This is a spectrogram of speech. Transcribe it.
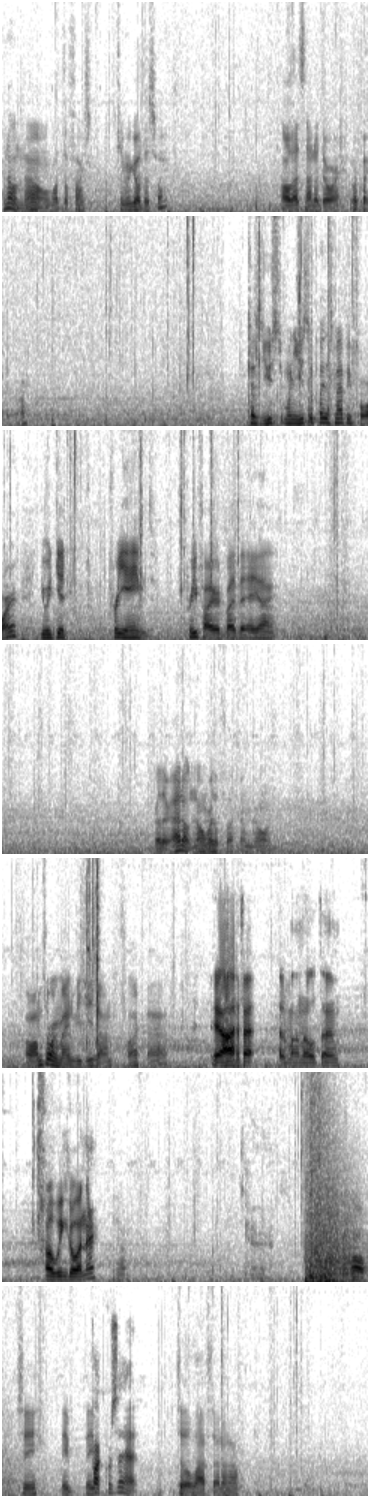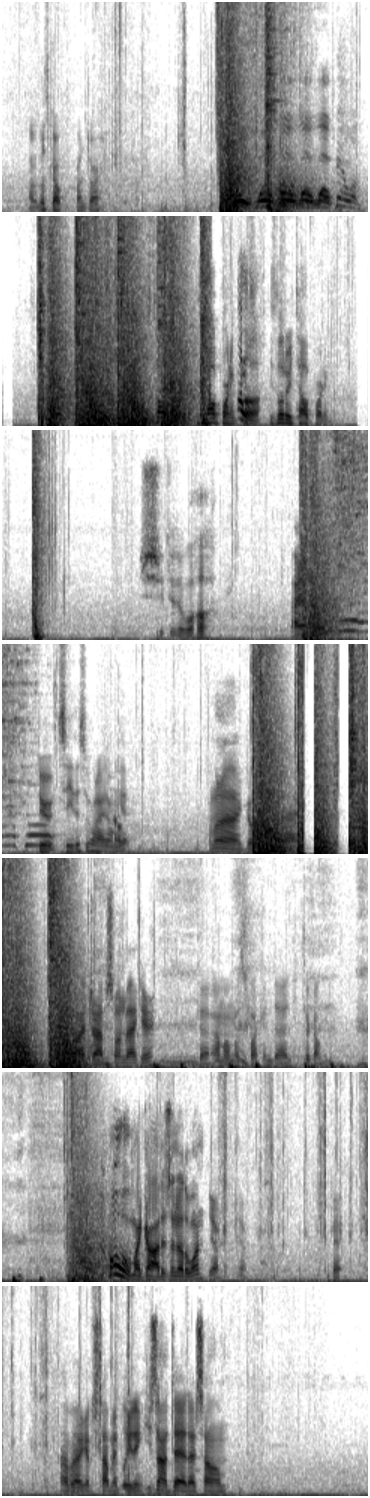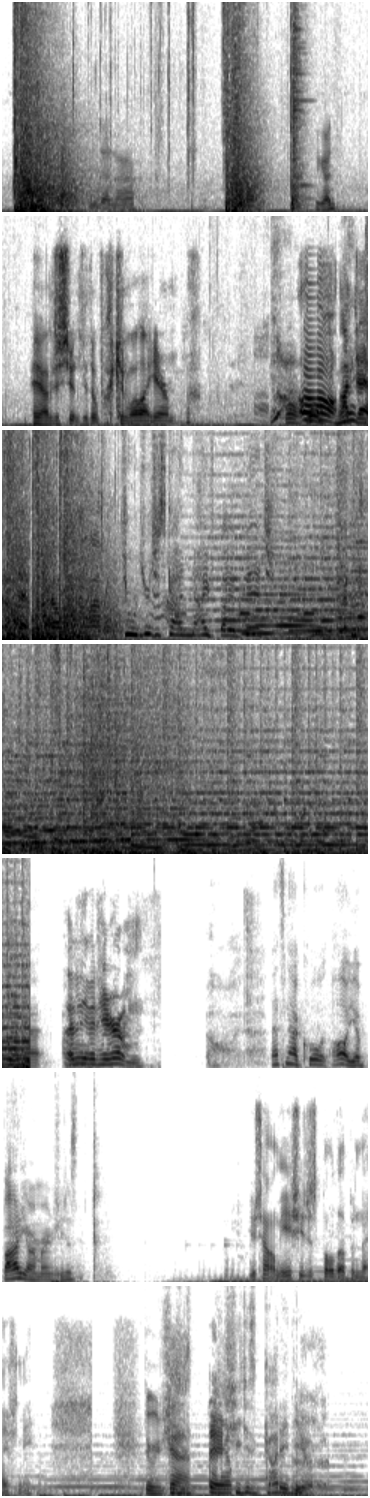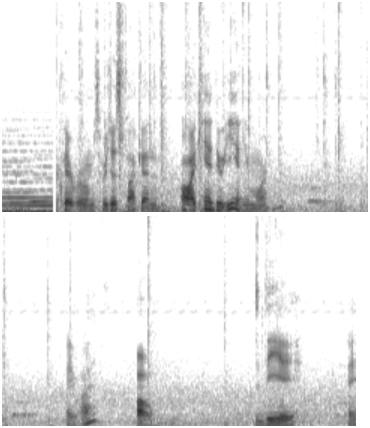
I don't know. What the fuck? Can we go this way? Oh, that's not a door. Look like a door. Because you when you used to play this map before, you would get pre-aimed, pre-fired by the AI. Brother, I don't know where the fuck I'm going. Oh, I'm throwing my NVGs on. Fuck that. Yeah, I've had them on the whole time. Oh, we can go in there. Yeah. Okay. Oh, see, they they Fuck was that? to the left. I don't know. Oh, let's go front door. Whoa, whoa, whoa, whoa, whoa! Kill him! He's teleporting. He's teleporting. He's- Oh. He's, literally teleporting. Shoot through the wall. Alright, Dude, see, this is what I don't Oh. get. I'm gonna go back. Oh, I dropped someone back here. Okay, I'm almost fucking dead. Took out. Oh my god, there's another one. Yep, yep. Okay. Oh, but I gotta stop my bleeding. He's not dead, I saw him. He's dead now. You good? Hey, I'm just shooting through the fucking wall, I hear him. Whoa, Oh, whoa, I'm dead, I'm dead. Dude, you just got knifed by a bitch. I didn't even hear him. Oh, that's not cool at all. You have body armor and she just. You're telling me she just pulled up and knifed me? Dude, she God just. damn. She just gutted you. Clear rooms. We just fucking. Oh, I can't do E anymore. Wait, what? Oh. It's D. And.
